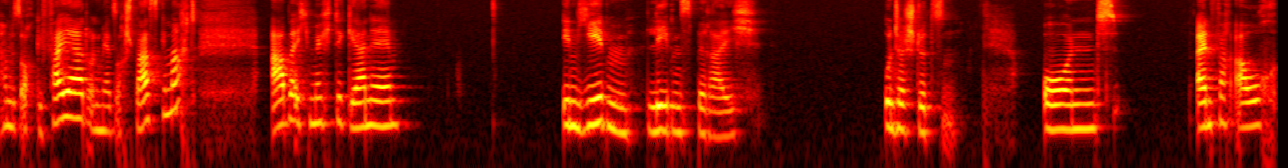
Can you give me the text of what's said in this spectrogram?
haben das auch gefeiert und mir hat es auch Spaß gemacht. Aber ich möchte gerne in jedem Lebensbereich unterstützen und einfach auch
